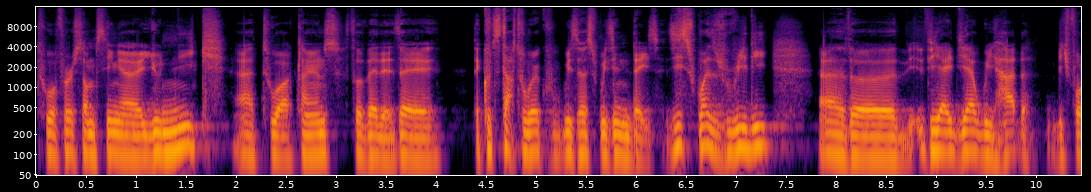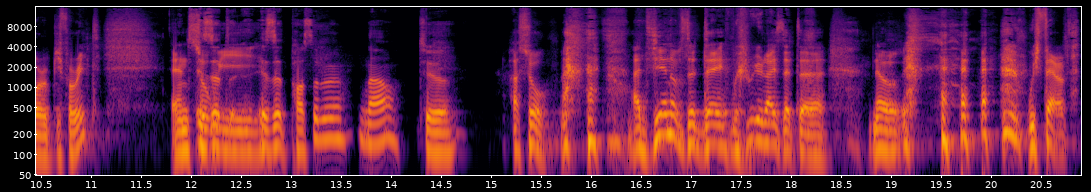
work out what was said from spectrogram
to offer something uh, unique to our clients, so that they they could start to work with us within days. This was really uh, the the idea we had before before it, and so is it, we is it possible now to uh, so at the end of the day, we realized that uh, no, we failed.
